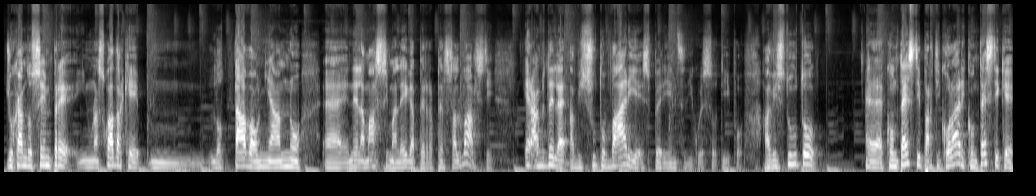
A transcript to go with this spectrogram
giocando sempre in una squadra che mh, lottava ogni anno eh, nella massima lega per, per salvarsi. E Ramsdale ha vissuto varie esperienze di questo tipo. Ha vissuto eh, contesti particolari, contesti che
